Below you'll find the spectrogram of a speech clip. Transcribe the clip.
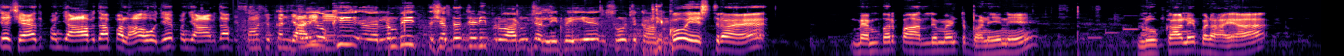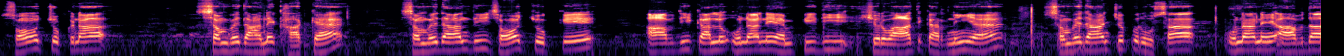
ਤੇ ਸ਼ਾਇਦ ਪੰਜਾਬ ਦਾ ਭਲਾ ਹੋ ਜੇ ਪੰਜਾਬ ਦਾ ਸਹੁੰ ਚੁੱਕਣ ਜਾ ਰਹੇ ਨੇ। ਔਖੀ ਲੰਬੀ ਤਸ਼ੱਦਦ ਜਿਹੜੀ ਪਰਿਵਾਰ ਨੂੰ ਝੱਲਣੀ ਪਈ ਹੈ ਸੋਚ ਕਾਂ ਦੇਖੋ ਇਸ ਤਰ੍ਹਾਂ ਹੈ ਮੈਂਬਰ ਪਾਰਲੀਮੈਂਟ ਬਣੇ ਨੇ ਲੋਕਾਂ ਨੇ ਬਣਾਇਆ ਸਹੁੰ ਚੁੱਕਣਾ ਸੰਵਿਧਾਨਿਕ ਹੱਕ ਹੈ। ਸੰਵਿਧਾਨ ਦੀ ਸਹੁੰ ਚੁੱਕ ਕੇ ਆਪਦੀ ਕੱਲ ਉਹਨਾਂ ਨੇ ਐਮਪੀ ਦੀ ਸ਼ੁਰੂਆਤ ਕਰਨੀ ਹੈ। ਸੰਵਿਧਾਨ 'ਚ ਭਰੋਸਾ ਉਹਨਾਂ ਨੇ ਆਪਦਾ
